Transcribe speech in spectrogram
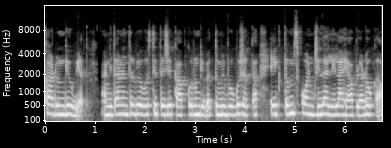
काढून घेऊयात. आणि त्यानंतर व्यवस्थित त्याचे काप करून घेऊयात. तुम्ही बघू शकता एकदम स्पॉन्जी झालेला आहे आपला ढोका.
